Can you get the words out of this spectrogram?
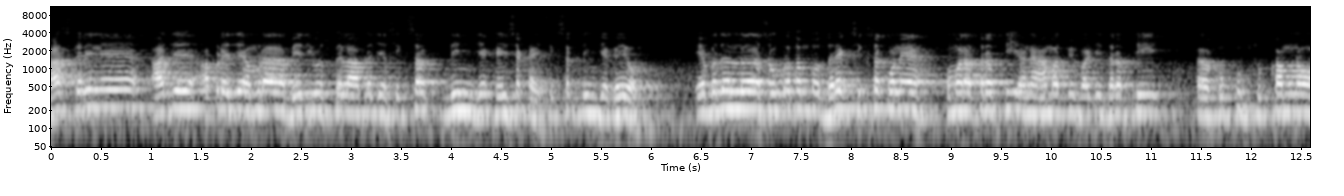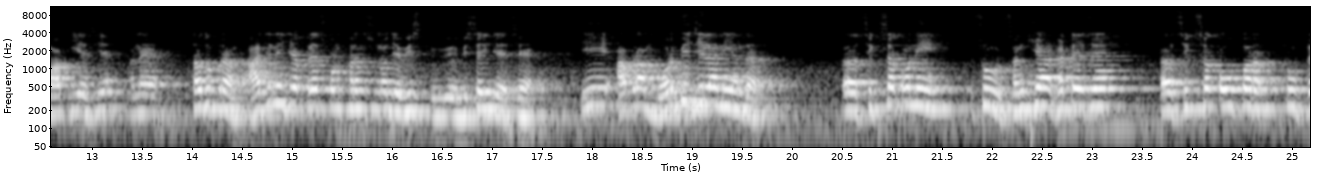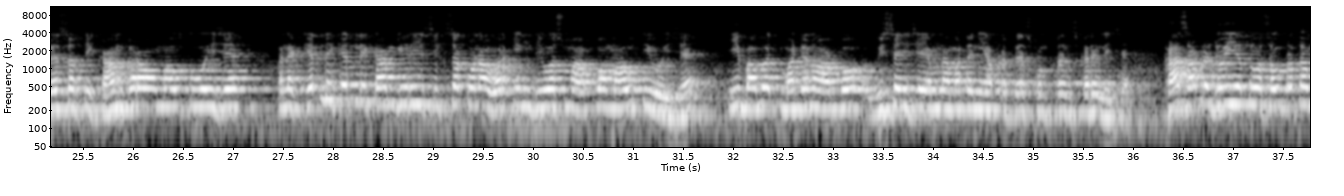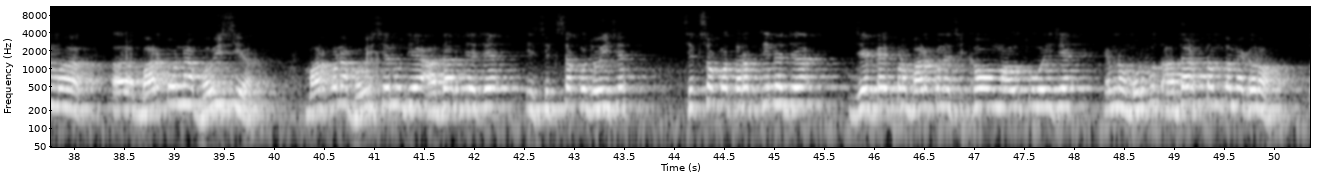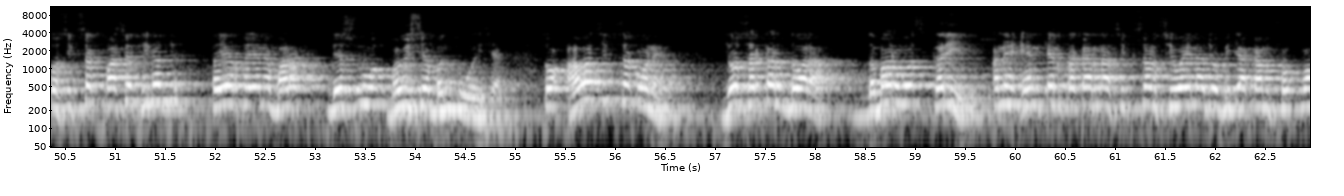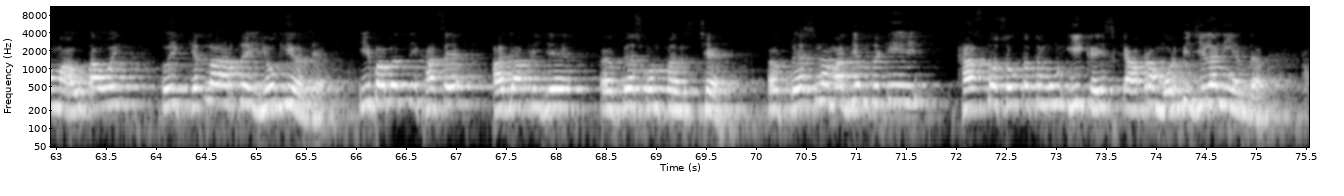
ખાસ કરીને આજે આપણે જે હમણાં બે દિવસ પહેલાં આપણે જે શિક્ષક દિન જે કહી શકાય, શિક્ષક દિન જે ગયો, એ બદલ સૌપ્રથમ તો દરેક શિક્ષકોને અમારા તરફથી અને આમ આદમી પાર્ટી તરફથી ખૂબ ખૂબ શુભકામનાઓ આપીએ છીએ અને તદુપરાંત આજની જે પ્રેસ કોન્ફરન્સનો જે વિષય જે છે એ આપણા મોરબી જિલ્લાની અંદર શિક્ષકોની શું સંખ્યા ઘટે છે શિક્ષકો ઉપર શું પ્રેશરથી કામ કરાવવામાં આવતું હોય છે અને કેટલી કેટલી કામગીરી શિક્ષકોના વર્કિંગ દિવસમાં આપવામાં આવતી હોય છે એ બાબત માટેનો આખો વિષય છે, એમના માટેની આપણે પ્રેસ કોન્ફરન્સ કરેલી છે. ખાસ આપણે જોઈએ તો સૌપ્રથમ બાળકોના ભવિષ્ય, બાળકોના ભવિષ્યનું જે આધાર જે છે એ શિક્ષકો જ હોય છે. શિક્ષકો તરફથી જ જે કંઈ પણ બાળકોને શીખવવામાં આવતું હોય છે, એમનો મૂળભૂત આધાર સ્તંભ તમે ગણો, તો શિક્ષક પાસેથી જ તૈયાર થઈ અને બાળક દેશનું ભવિષ્ય બનતું હોય છે. તો આવા શિક્ષકોને જો સરકાર દ્વારા દબાણવશ કરી અને એન કેન પ્રકારના શિક્ષણ સિવાયના જો બીજા કામ સોંપવામાં આવતા હોય, તો એ કેટલા અર્થે યોગ્ય હશે? એ બાબતની ખાસે આજ આપણી જે પ્રેસ કોન્ફરન્સ છે પ્રેસના માધ્યમ થકી ખાસ તો સૌપ્રથમ હું એ કહીશ કે આપણા મોરબી જિલ્લાની અંદર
